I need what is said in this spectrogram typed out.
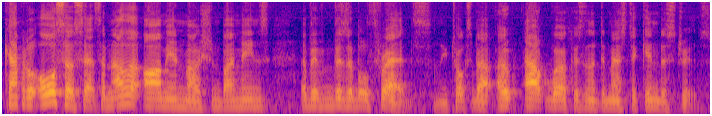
capital also sets another army in motion by means of invisible threads. And he talks about out, outworkers in the domestic industries.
